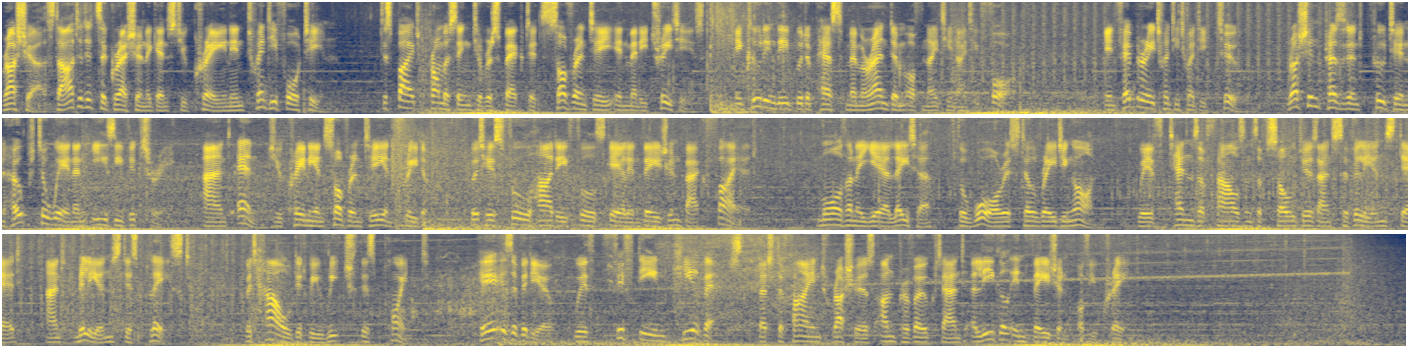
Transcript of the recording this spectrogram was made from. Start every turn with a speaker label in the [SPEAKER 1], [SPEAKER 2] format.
[SPEAKER 1] Russia started its aggression against Ukraine in 2014, despite promising to respect its sovereignty in many treaties, including the Budapest Memorandum of 1994. In February 2022, Russian President Putin hoped to win an easy victory and end Ukrainian sovereignty and freedom, but his foolhardy full-scale invasion backfired. More than a year later, the war is still raging on, with tens of thousands of soldiers and civilians dead and millions displaced. But how did we reach this point? Here is a video with 15 key events that defined Russia's unprovoked and illegal invasion of Ukraine.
